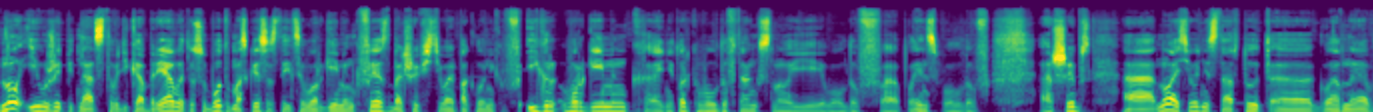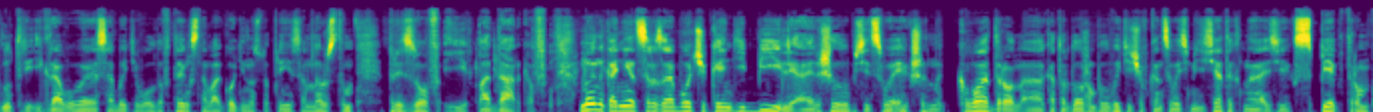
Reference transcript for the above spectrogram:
Ну и уже 15 декабря в эту субботу в Москве состоится Wargaming Fest, большой фестиваль поклонников игр Wargaming, а не только World of Tanks, но и World of а, Planes, World of а, Ships. Ну а сегодня стартует главное внутриигровое событие World of Tanks, новогоднее наступление со множеством призов и подарков. Ну и, наконец, разработчик Энди Биль решил выпустить свой экшен Quadron, который должен был выйти еще в конце 80-х на ZX Spectrum,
